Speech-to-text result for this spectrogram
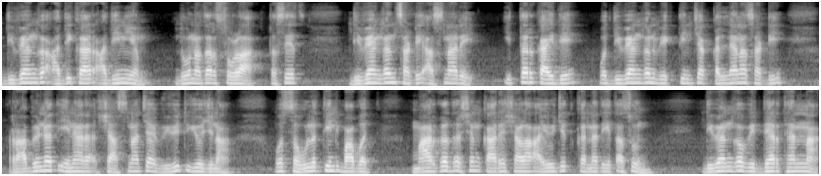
दिव्यांग अधिकार अधिनियम दोन हजार सोळा तसेच दिव्यांगांसाठी असणारे इतर कायदे व दिव्यांगन व्यक्तींच्या कल्याणासाठी राबविण्यात येणाऱ्या शासनाच्या विविध योजना व सवलतींबाबत मार्गदर्शन कार्यशाळा आयोजित करण्यात येत असून दिव्यांग विद्यार्थ्यांना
